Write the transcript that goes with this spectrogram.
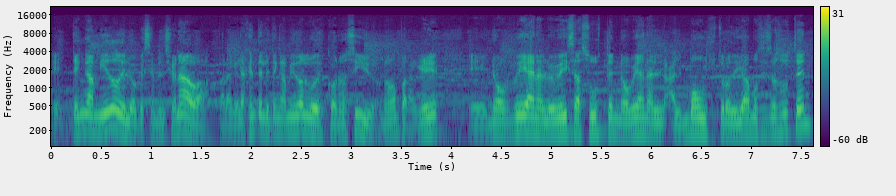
eh, tenga miedo de lo que se mencionaba, para que la gente le tenga miedo a algo desconocido, ¿no? Para que no vean al bebé y se asusten, no vean al, al monstruo, digamos, y se asusten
